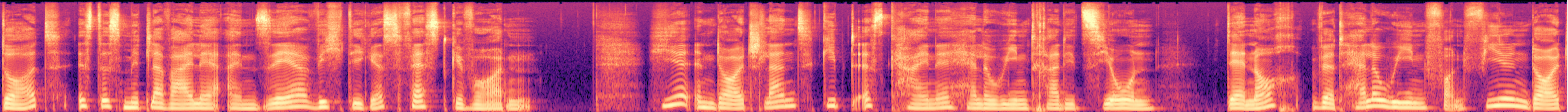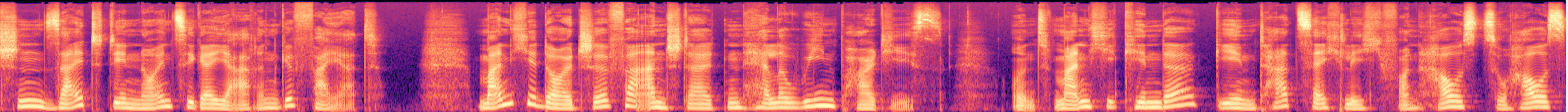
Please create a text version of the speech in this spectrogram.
Dort ist es mittlerweile ein sehr wichtiges Fest geworden. Hier in Deutschland gibt es keine Halloween-Tradition. Dennoch wird Halloween von vielen Deutschen seit den 90er Jahren gefeiert. Manche Deutsche veranstalten Halloween-Partys und manche Kinder gehen tatsächlich von Haus zu Haus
